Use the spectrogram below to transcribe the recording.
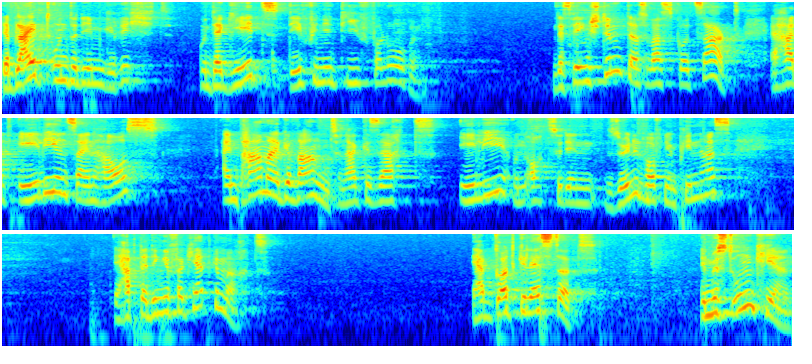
Der bleibt unter dem Gericht und der geht definitiv verloren. Und deswegen stimmt das, was Gott sagt. Er hat Eli und sein Haus ein paar Mal gewarnt und hat gesagt, Eli und auch zu den Söhnen Hoffnung und Pinhas, ihr habt da Dinge verkehrt gemacht. Ihr habt Gott gelästert. Ihr müsst umkehren.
